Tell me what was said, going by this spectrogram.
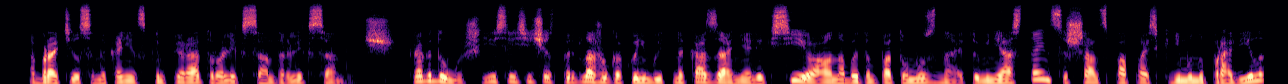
— обратился наконец к императору Александр Александрович. «Как думаешь, если я сейчас предложу какое-нибудь наказание Алексею, а он об этом потом узнает, у меня останется шанс попасть к нему на правило?»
